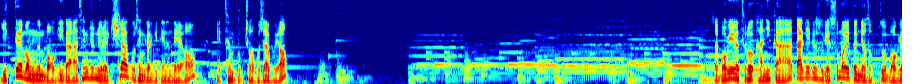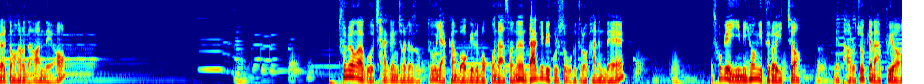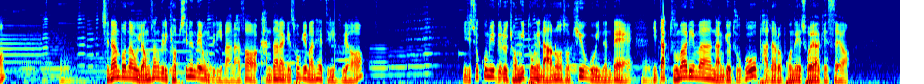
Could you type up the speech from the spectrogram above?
이때 먹는 먹이가 생존율의 키라고 생각이 되는데요. 예, 듬뿍 줘보자고요. 자, 먹이가 들어가니까 따개비 속에 숨어있던 녀석도 먹이 활동하러 나왔네요. 투명하고 작은 저 녀석도 약간 먹이를 먹고 나서는 따개비 굴 속으로 들어가는데 속에 이미 형이 들어있죠. 네, 바로 쫓겨났고요. 지난번하고 영상들이 겹치는 내용들이 많아서 간단하게 소개만 해드리고요. 이제 쭈꾸미들을 경위통에 나눠서 키우고 있는데 이 딱 두 마리만 남겨두고 바다로 보내줘야겠어요.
